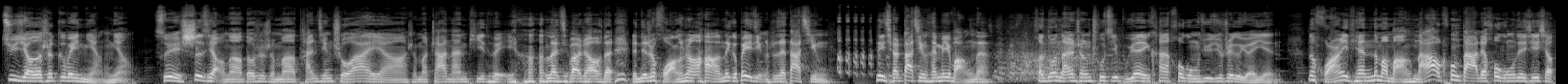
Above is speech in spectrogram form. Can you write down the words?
聚焦的是各位娘娘，所以视角呢都是什么谈情说爱呀，什么渣男劈腿呀，乱七八糟的。人家是皇上啊，那个背景是在大清，那前大清还没亡呢。很多男生初期不愿意看后宫剧，就这个原因。那皇上一天那么忙，哪有空搭理后宫这些小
